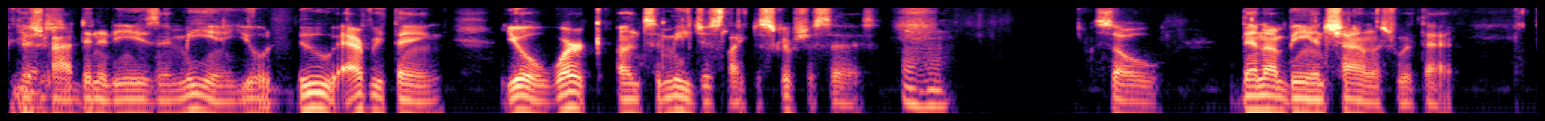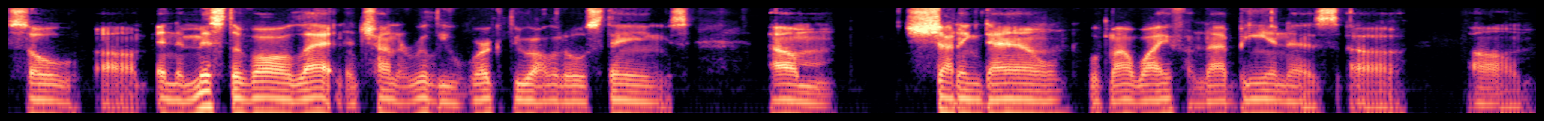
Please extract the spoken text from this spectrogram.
because yes. your identity is in me and you'll do everything you'll work unto me just like the scripture says mm-hmm. so then i'm being challenged with that so um, in the midst of all that and trying to really work through all of those things i'm shutting down with my wife i'm not being as uh, um,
